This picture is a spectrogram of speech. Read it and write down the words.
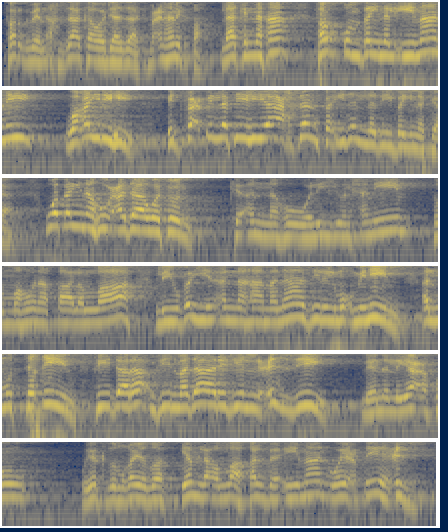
فرق بين أخزاك وجازاك مع أنها نقطة. لكنها فرق بين الإيمان وغيره. ادفع بالتي هي أحسن فإذا الذي بينك وبينه عداوة. كأنه ولي حميم. ثم هنا قال الله ليبين أنها منازل المؤمنين المتقين في, في مدارج العز. لأن اللي يعفو ويكظم غيظه يملأ الله قلبه إيمان ويعطيه عز.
